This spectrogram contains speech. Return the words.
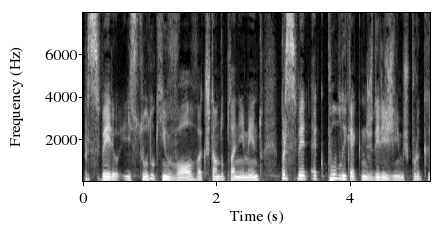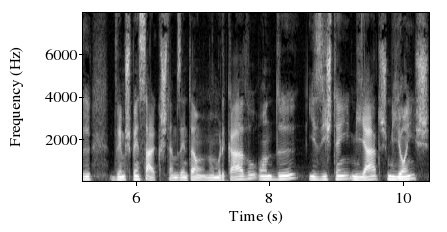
perceber isso tudo, o que envolve a questão do planeamento, perceber a que público é que nos dirigimos, porque devemos pensar que estamos então num mercado onde existem milhares, milhões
